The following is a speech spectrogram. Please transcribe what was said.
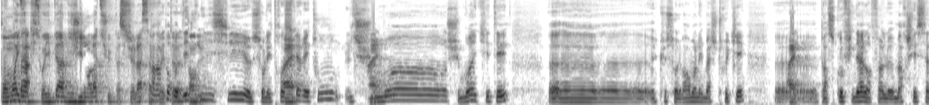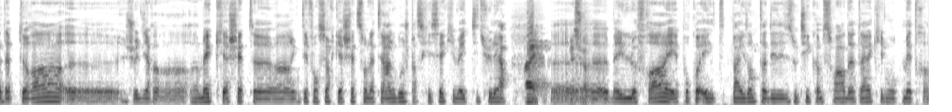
pour moi, il faut bah qu'il soit hyper vigilant là-dessus parce que là, ça peut être. Par rapport aux euh, sur les transferts et tout, je suis, moins, je suis moins inquiété. Euh, que ce soit vraiment les matchs truqués. Euh, parce qu'au final, enfin, le marché s'adaptera. Euh, je veux dire, un, mec qui achète, un défenseur qui achète son latéral gauche parce qu'il sait qu'il va être titulaire, bah, il le fera. Et pourquoi et, Par exemple, tu as des outils comme Sorar Data qui vont te mettre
